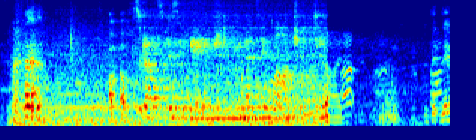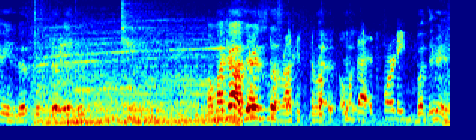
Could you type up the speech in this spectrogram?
up, up. Struts disengaged. Commencing launch in T. God. Up. D- Damien, this, this, this, this. Two. Oh my god, there is the this. rocket. The rocket. Oh my god, it's farting. But Damien.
